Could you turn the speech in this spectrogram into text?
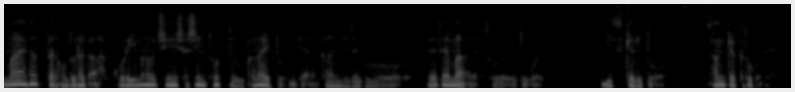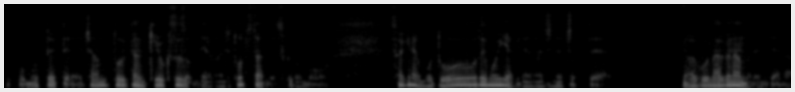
前だったら本当なんか、あ、これ今のうちに写真撮っておかないと、みたいな感じで、こう、大体まあね、そういうとこ見つけると、三脚とかで、こう持ってってね、ちゃんと一旦記録するぞみたいな感じで撮ってたんですけども、最近なんかもうどうでもいいやみたいな感じになっちゃって、あ、こうなくなるのねみたいな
